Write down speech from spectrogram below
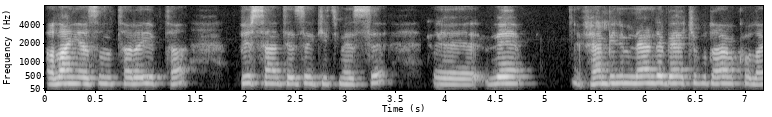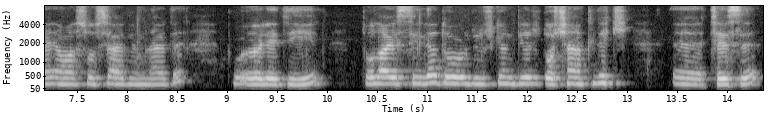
alan yazını tarayıp da bir senteze gitmesi e, ve fen bilimlerde belki bu daha kolay ama sosyal bilimlerde bu öyle değil. Dolayısıyla doğru düzgün bir doçentlik e, tezi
